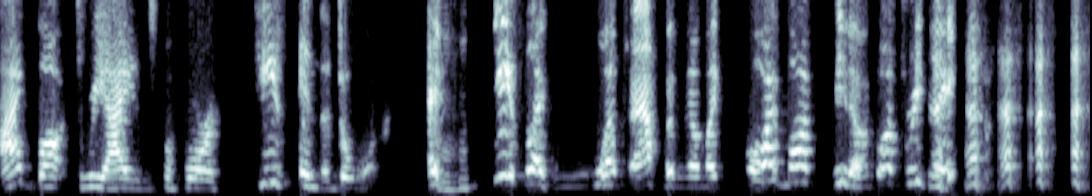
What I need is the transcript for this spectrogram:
I bought three items before he's in the door. And mm-hmm. he's like, What's happening? I'm like, Oh, I bought, you know, I bought three things.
